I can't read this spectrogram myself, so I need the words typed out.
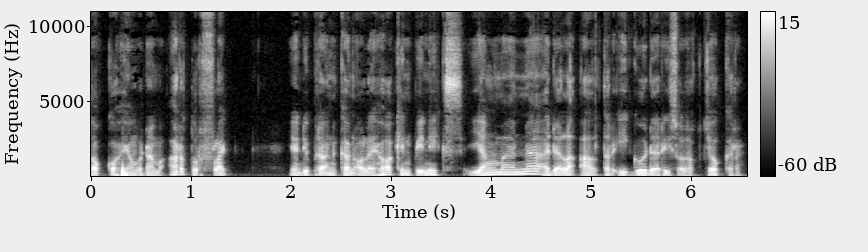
tokoh yang bernama Arthur Fleck yang diperankan oleh Joaquin Phoenix yang mana adalah alter ego dari sosok Joker.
